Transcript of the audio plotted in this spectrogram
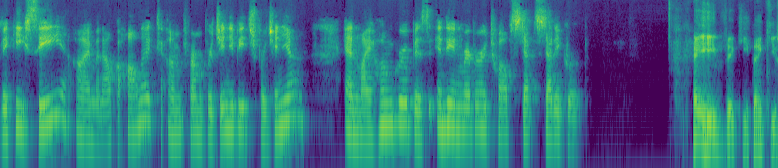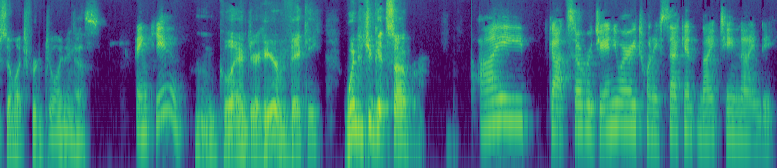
Vicky C. I'm an alcoholic. I'm from Virginia Beach, Virginia, and my home group is Indian River 12 Step Study Group. Hey, Vicky, thank you so much for joining us. Thank you. I'm glad you're here, Vicky. When did you get sober? I got sober January 22nd, 1990.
